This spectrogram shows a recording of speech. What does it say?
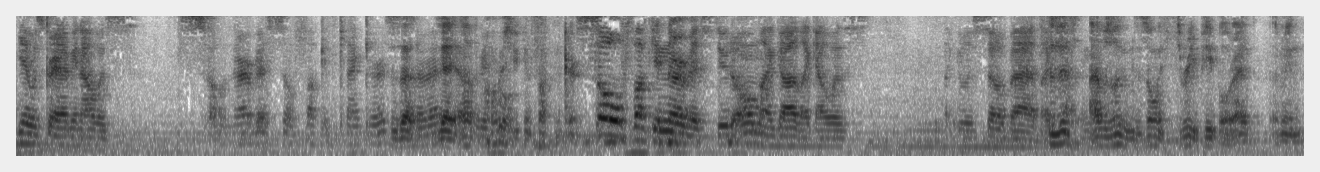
yeah, it was great. I mean, I was so nervous, so fucking. Can I curse? Is that all right? yeah? Of Okay, course cool. you can fucking curse. So fucking nervous, dude. Oh my god, like I was, like it was so bad. Like Because it's I was looking. There's only three people, right? I mean,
